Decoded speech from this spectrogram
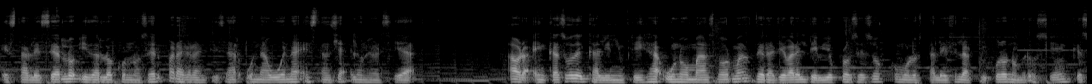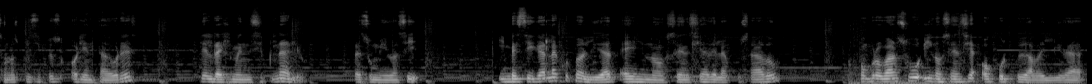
establecerlo y darlo a conocer para garantizar una buena estancia en la universidad. Ahora, en caso de que alguien infrija uno o más normas, deberá llevar el debido proceso como lo establece el artículo número 100, que son los principios orientadores del régimen disciplinario. Resumido así, investigar la culpabilidad e inocencia del acusado, comprobar su inocencia o culpabilidad,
